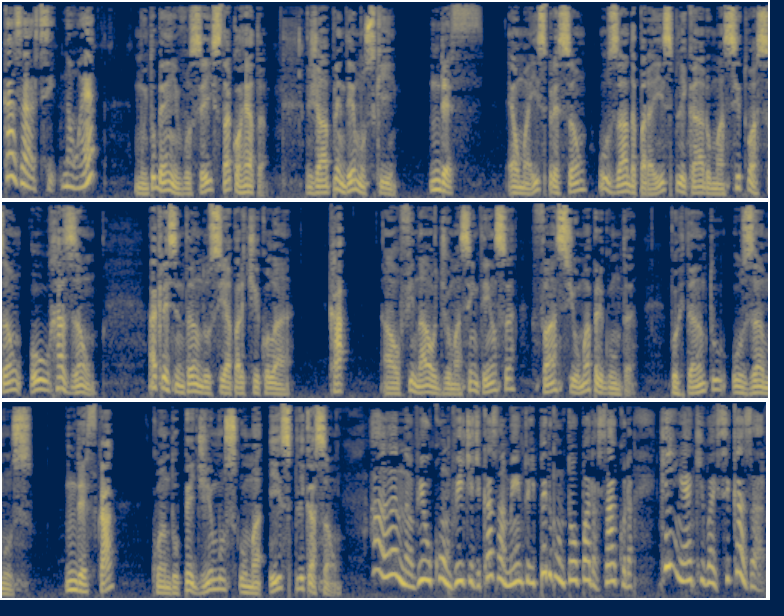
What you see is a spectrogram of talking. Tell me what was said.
casar-se, não é? Muito bem, você está correta. Já aprendemos que んです é uma expressão usada para explicar uma situação ou razão, acrescentando-se a partícula か ao final de uma sentença, faz-se uma pergunta. Portanto, usamos んですか quando pedimos uma explicação. A Ana viu o convite de casamento e perguntou para Sakura quem é que vai se casar.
